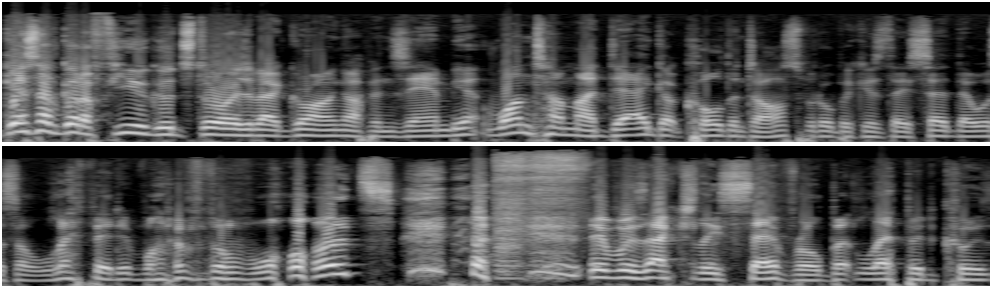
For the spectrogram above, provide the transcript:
Guess I've got a few good stories about growing up in Zambia. One time my dad got called into hospital because they said there was a leopard in one of the wards. it was actually several, but leopard could.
